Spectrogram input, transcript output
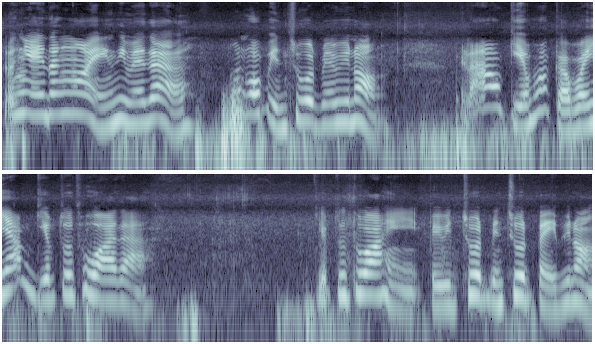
ตั้งใหญ่ตั้งหน่อยสิแม่จ้ะมันว่าเป็นชุดแม่พี่น้องเวลาเอาเก็บเขากับพยายามเก็บทั่วๆจ้ะเก็บทั่วๆให้ไปเป็นชุดเป็นชุดไปพี่น้อง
